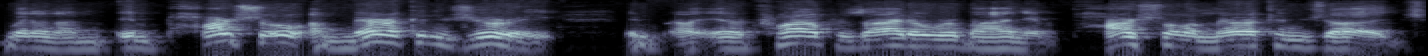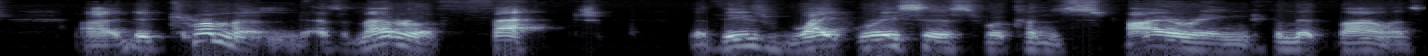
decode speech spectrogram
when an impartial American jury in, uh, in, a trial presided over by an impartial American judge uh, determined, as a matter of fact, that these white racists were conspiring to commit violence.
